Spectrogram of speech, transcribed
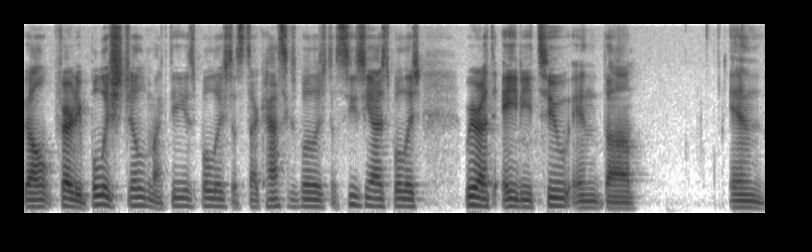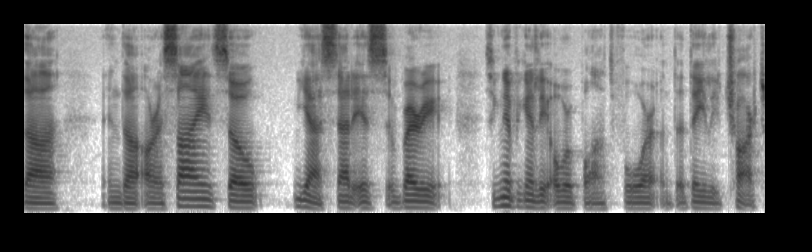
well, fairly bullish still. MACD is bullish, the stochastic is bullish, the CCI is bullish. We're at 82 in the in the in the RSI. So yes, that is very significantly overbought for the daily chart.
